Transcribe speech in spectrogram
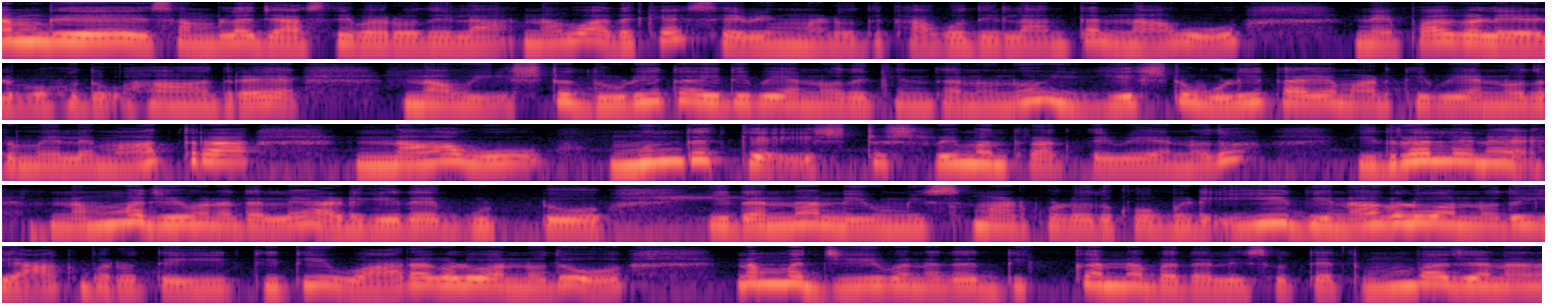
ನಮಗೆ ಸಂಬಳ ಜಾಸ್ತಿ ಬರೋದಿಲ್ಲ, ನಾವು ಅದಕ್ಕೆ ಸೇವಿಂಗ್ ಮಾಡೋದಕ್ಕಾಗೋದಿಲ್ಲ ಅಂತ ನಾವು ನೆಪಗಳು ಹೇಳ್ಬಹುದು. ಆದರೆ ನಾವು ಎಷ್ಟು ದುಡಿತಾ ಇದ್ದೀವಿ ಅನ್ನೋದಕ್ಕಿಂತನೂ ಎಷ್ಟು ಉಳಿತಾಯ ಮಾಡ್ತೀವಿ ಅನ್ನೋದ್ರ ಮೇಲೆ ಮಾತ್ರ ನಾವು ಮುಂದಕ್ಕೆ ಎಷ್ಟು ಶ್ರೀಮಂತರಾಗ್ತೀವಿ ಅನ್ನೋದು ಇದರಲ್ಲೇ ನಮ್ಮ ಜೀವನದಲ್ಲೇ ಅಡಗಿದೆ, ಗುಟ್ಟು. ಇದನ್ನು ನೀವು ಮಿಸ್ ಮಾಡ್ಕೊಳ್ಳೋದಕ್ಕೆ ಹೋಗಬೇಡಿ. ಈ ದಿನಗಳು ಅನ್ನೋದು ಯಾಕೆ ಬರುತ್ತೆ, ಈ ತಿಥಿ ವಾರಗಳು ಅನ್ನೋದು ನಮ್ಮ ನಮ್ಮ ಜೀವನದ ದಿಕ್ಕನ್ನು ಬದಲಿಸುತ್ತೆ. ತುಂಬ ಜನನ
